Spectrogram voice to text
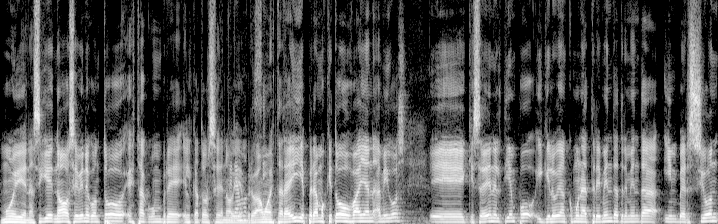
Muy bien, así que no, se viene con todo esta cumbre el 14 de noviembre. Vamos a estar ahí, esperamos que todos vayan, amigos, eh, que se den el tiempo y que lo vean como una tremenda, tremenda inversión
